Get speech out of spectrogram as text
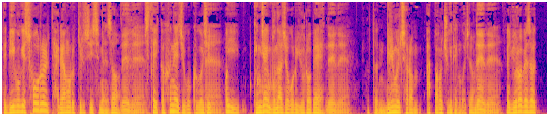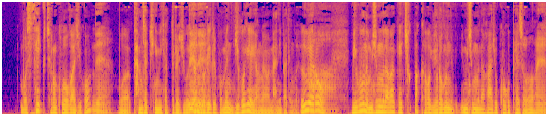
근데 미국이 소를 대량으로 기를 수 있으면서 네네. 스테이크가 흔해지고 그것이 네. 어이 굉장히 문화적으로 유럽에 네네. 어떤 밀물처럼 압박을 주게 된 거죠. 그러니까 유럽에서 뭐 스테이크처럼 구워가지고 네. 뭐 감자튀김이 곁들여지고 이런 네네. 요리들 보면 미국의 영향을 많이 받은 거예요. 의외로 아, 미국은 음식 문화가 굉장히 척박하고 유럽은 음식 문화가 아주 고급해서 네.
